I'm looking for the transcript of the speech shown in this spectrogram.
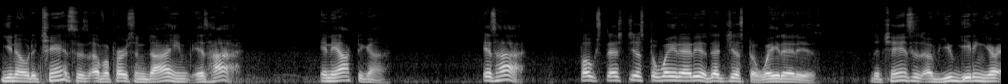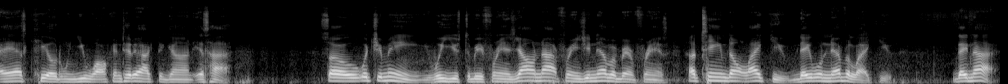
you know, the chances of a person dying is high in the octagon. It's high. Folks, that's just the way that is. That's just the way that is. The chances of you getting your ass killed when you walk into the octagon is high. So what you mean? We used to be friends. Y'all not friends. You never been friends. Her team don't like you. They will never like you. They not.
